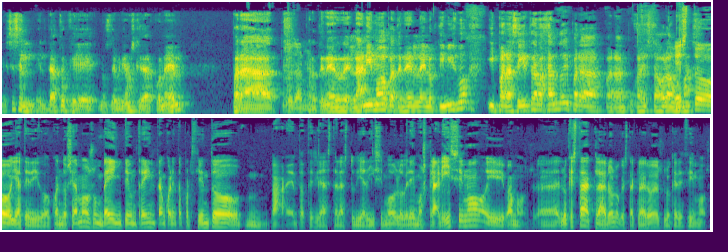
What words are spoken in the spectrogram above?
Este es el, el dato que nos deberíamos quedar con él para, para tener el ánimo, para tener el optimismo y para seguir trabajando y para, para empujar esta ola aún más. Esto, ya te digo, cuando seamos un 20, un 30, un 40%, mm, va, entonces ya estará estudiadísimo, lo veremos clarísimo y vamos, eh, lo que está claro, lo que está claro es lo que decimos.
